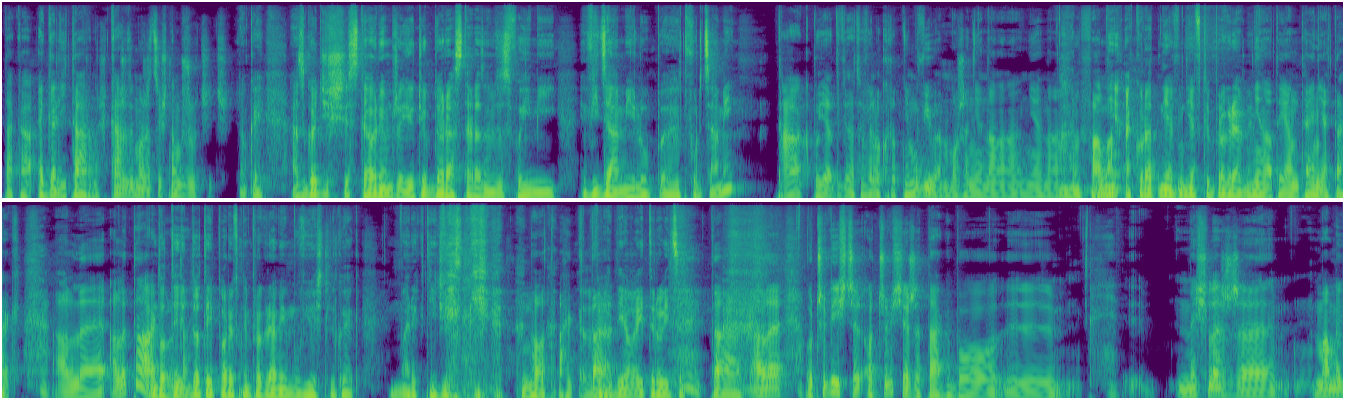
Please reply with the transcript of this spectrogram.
taka egalitarność. Każdy może coś tam rzucić. Okej, a zgodzisz się z teorią, że YouTube dorasta razem ze swoimi widzami lub e, twórcami? Tak, bo ja, ja to wielokrotnie mówiłem, może nie na, nie na falach, Nie, akurat nie, w- nie w tym programie. nie na tej antenie, tak, ale, ale tak. do, bo tej, tak- do tej pory w tym programie mówiłeś tylko jak Marek Niedźwiecki No tak, w tak, radiowej trójce. tak, ale oczywiście, oczywiście, że tak, bo y, y, myślę, że mamy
